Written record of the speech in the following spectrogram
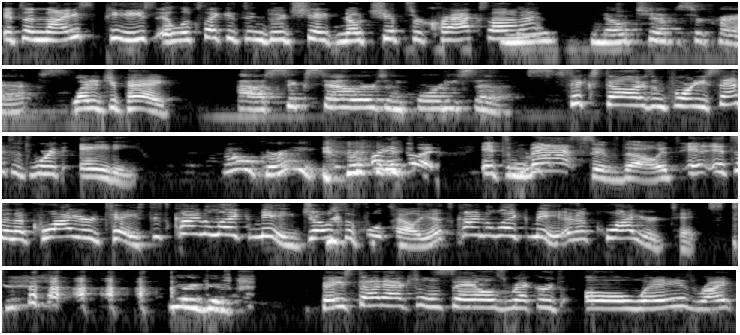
It's a nice piece. It looks like it's in good shape. No chips or cracks on it. No, no chips or cracks. What did you pay? Uh, six dollars and forty cents. Six dollars and forty cents. It's worth eighty. Oh, great! Pretty good. It's massive, though. It's it, it's an acquired taste. It's kind of like me. Joseph will tell you. It's kind of like me, an acquired taste. Very good. Based on actual sales records, always right,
